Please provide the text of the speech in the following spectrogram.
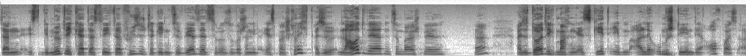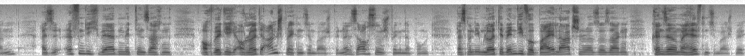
dann ist die Möglichkeit, dass du dich da physisch dagegen zur Wehr setzt oder so wahrscheinlich erstmal schlecht. Also laut werden zum Beispiel, ja? Also deutlich machen, es geht eben alle Umstehende auch was an. Also öffentlich werden mit den Sachen, auch wirklich auch Leute ansprechen zum Beispiel. Ne? Das ist auch so ein springender Punkt. Dass man eben Leute, wenn die vorbeilatschen oder so, sagen, können Sie mir mal helfen zum Beispiel.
